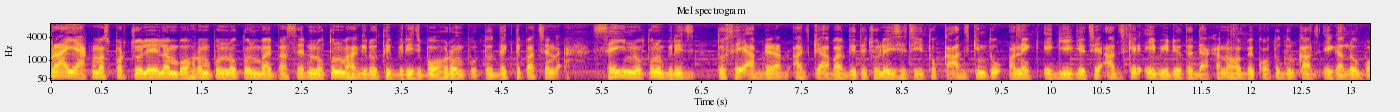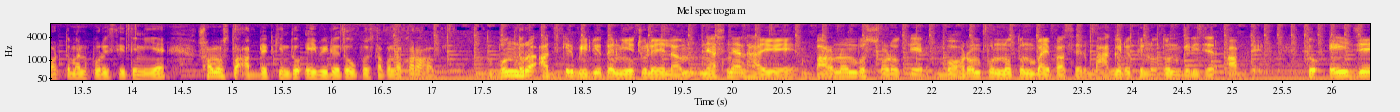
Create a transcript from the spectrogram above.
প্রায় এক মাস পর চলে এলাম বহরমপুর নতুন বাইপাসের নতুন ভাগীরথী ব্রিজ বহরমপুর। তো দেখতে পাচ্ছেন, সেই নতুন ব্রিজ, তো সেই আপডেট আজকে আবার দিতে চলে এসেছি। তো কাজ কিন্তু অনেক এগিয়ে গেছে। আজকের এই ভিডিওতে দেখানো হবে কতদূর কাজ এগালো বর্তমান পরিস্থিতি নিয়ে। সমস্ত আপডেট কিন্তু এই ভিডিওতে উপস্থাপনা করা হবে। বন্ধুরা, আজকের ভিডিওতে নিয়ে চলে এলাম ন্যাশনাল হাইওয়ে বারো নম্বর সড়কের বহরমপুর নতুন বাইপাসের ভাগীরথী নতুন ব্রিজের আপডেট। তো এই যে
